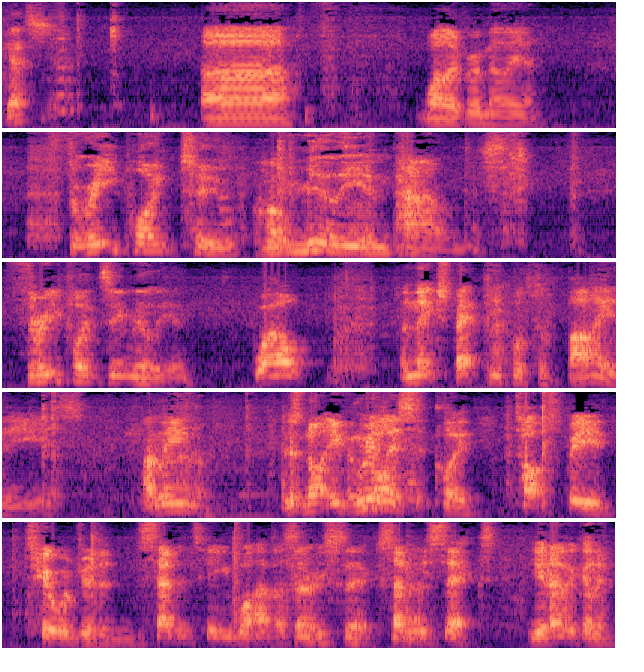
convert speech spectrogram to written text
guess. Uh, well over a million. Three point two Oh, million pounds. Three point two million. Well, And they expect people to buy these. I mean, It's not even realistically, top speed two hundred and seventy, whatever, Seventy six. seventy six. You're never gonna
